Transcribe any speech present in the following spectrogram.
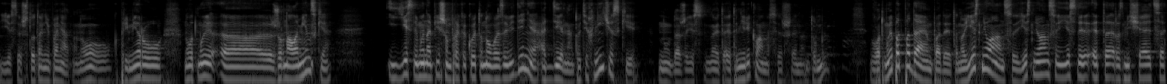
если что-то непонятно. Ну, к примеру, ну вот мы э, журнал Минске, и если мы напишем про какое-то новое заведение отдельно, то технически, ну даже если ну, это, это не реклама совершенно, то мы, вот мы подпадаем под это. Но есть нюансы. Есть нюансы, если это размещается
